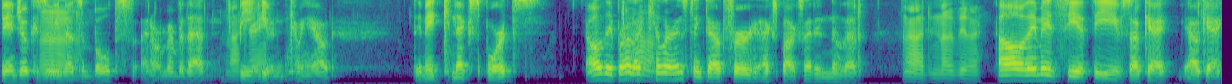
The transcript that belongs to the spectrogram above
Banjo Kazooie Mm. Nuts and Bolts. I don't remember that Not be great. even coming out. They made Kinect Sports. Oh, they brought Oh. out Killer Instinct out for Xbox. I didn't know that. No, I didn't know either. Oh, they made Sea of Thieves. Okay, okay.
